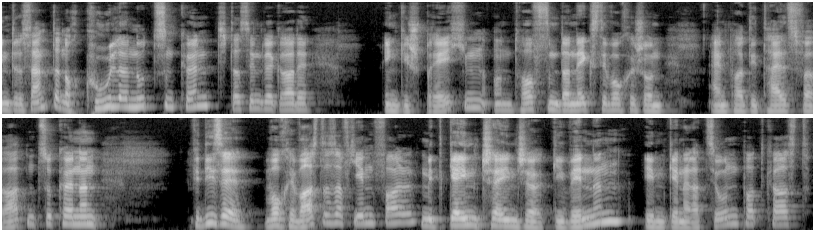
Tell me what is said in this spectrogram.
interessanter, noch cooler nutzen könnt. Da sind wir gerade in Gesprächen und hoffen dann nächste Woche schon ein paar Details verraten zu können. Für diese Woche war es das auf jeden Fall mit Game Changer gewinnen im Generationen-Podcast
